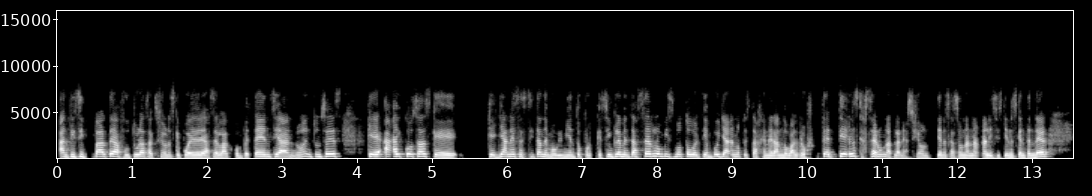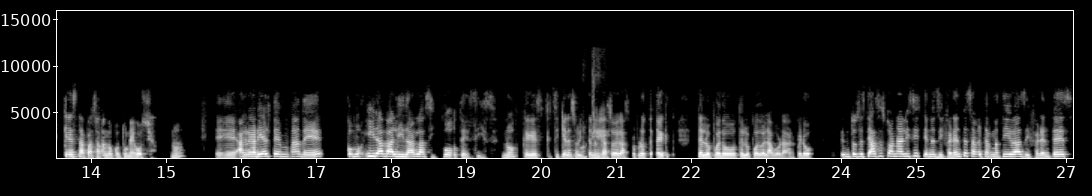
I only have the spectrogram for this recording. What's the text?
anticiparte a futuras acciones que puede hacer la competencia, ¿no? Entonces, que hay cosas que que ya necesitan de movimiento porque simplemente hacer lo mismo todo el tiempo ya no te está generando valor. Te, tienes que hacer una planeación, tienes que hacer un análisis, tienes que entender qué está pasando con tu negocio, ¿no? Eh, agregaría el tema de cómo ir a validar las hipótesis, ¿no? Que si quieres ahorita en el caso de GastroProtect te lo puedo te lo puedo elaborar, pero entonces te haces tu análisis, tienes diferentes alternativas, diferentes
